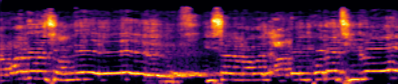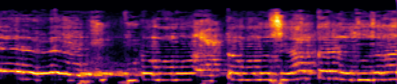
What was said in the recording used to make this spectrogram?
আমাদের সঙ্গে ঈশ্বর নামাজ আদায় করেছিল। দুটো মানুষ, একটা মানুষ এক টাইমে দু জায়গায়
